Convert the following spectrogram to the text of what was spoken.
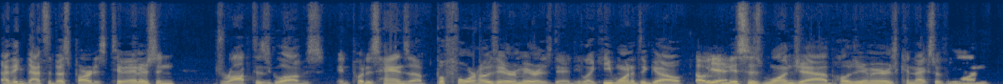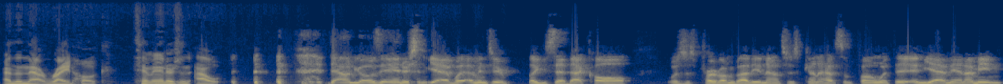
I think that's the best part is Tim Anderson dropped his gloves and put his hands up before Jose Ramirez did. He like he wanted to go. Oh yeah. Misses one jab. Jose Ramirez connects with one, and then that right hook. Tim Anderson out. Down goes Anderson. Yeah, I mean, to, like you said, that call was just perfect. I'm glad the announcers kind of have some fun with it. And yeah, man, I mean,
